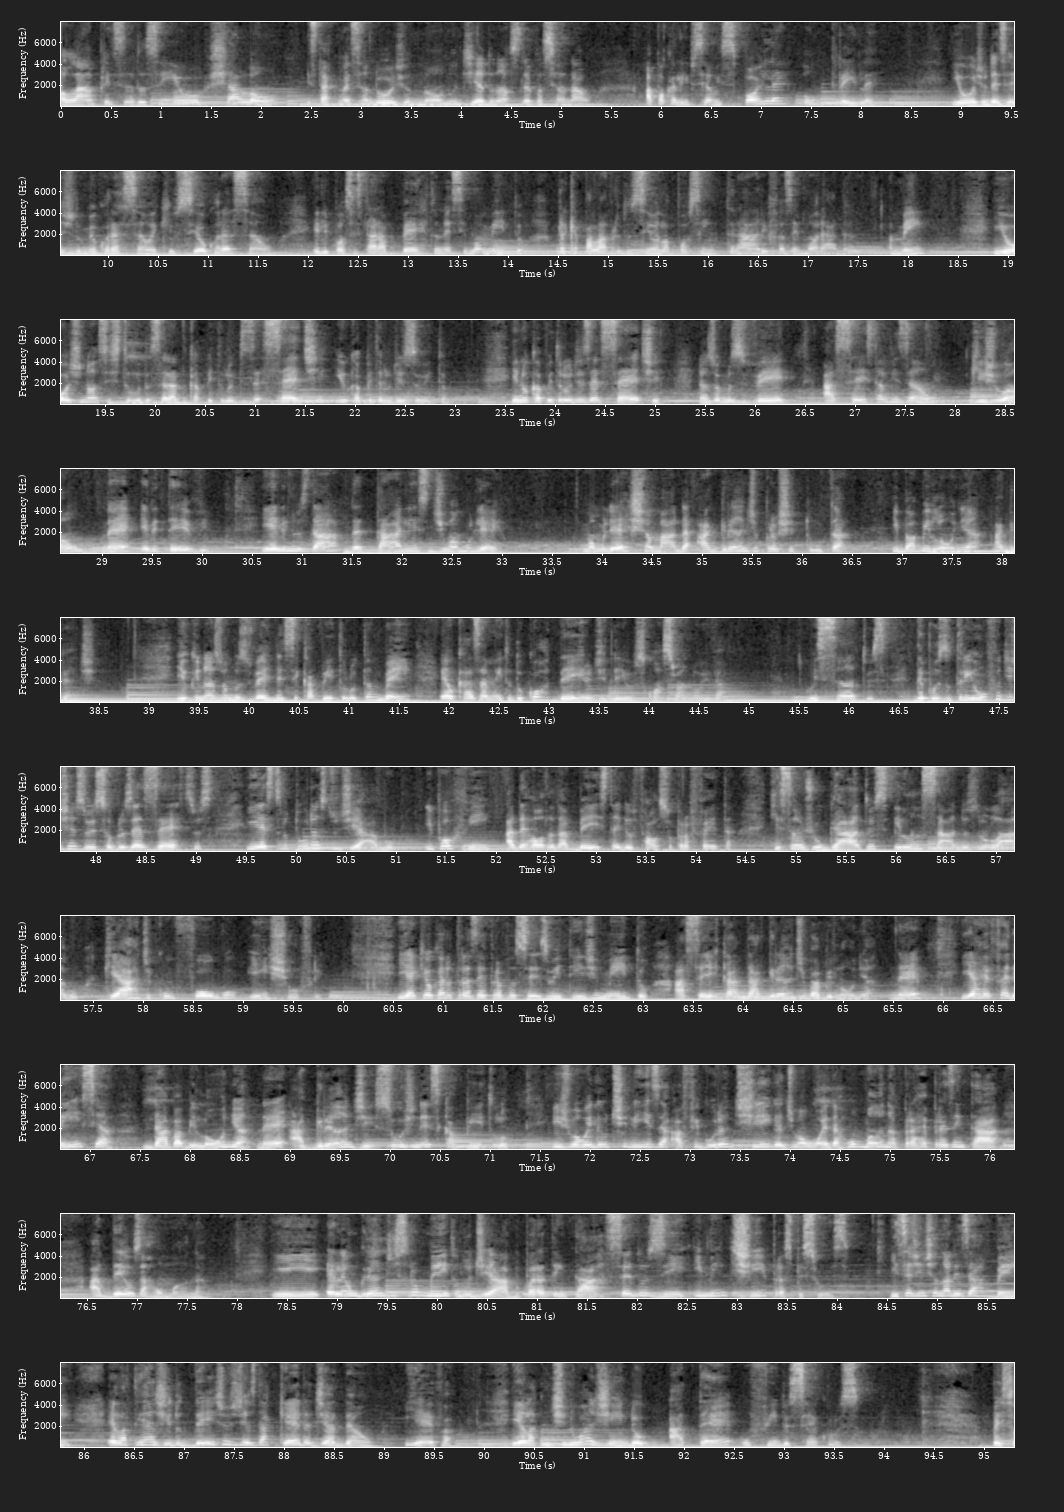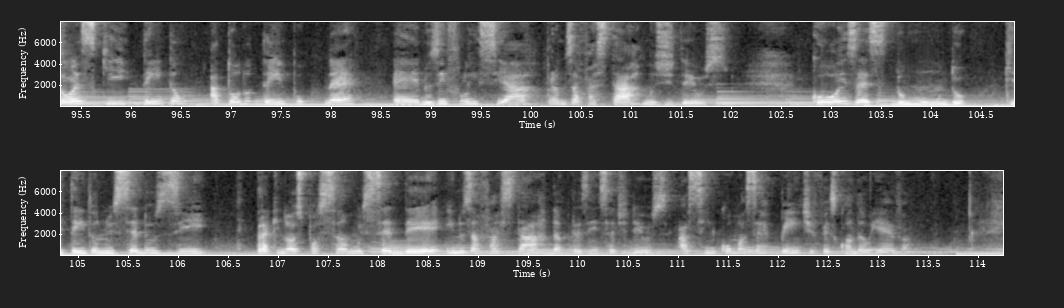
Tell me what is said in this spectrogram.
Olá, princesa do Senhor, Shalom. Está começando hoje o nono dia do nosso devocional. Apocalipse é um spoiler ou um trailer? E hoje o desejo do meu coração é que o seu coração ele possa estar aberto nesse momento para que a palavra do Senhor ela possa entrar e fazer morada. Amém? E hoje nosso estudo será do capítulo 17 e o capítulo 18. E no capítulo 17 nós vamos ver a sexta visão que João, né, ele teve. E ele nos dá detalhes de uma mulher, uma mulher chamada a grande prostituta e Babilônia a grande. E o que nós vamos ver nesse capítulo também é o casamento do Cordeiro de Deus com a sua noiva. Os santos, depois do triunfo de Jesus sobre os exércitos e estruturas do diabo, e por fim, a derrota da besta e do falso profeta, que são julgados e lançados no lago que arde com fogo e enxofre. E aqui eu quero trazer para vocês o entendimento acerca da grande Babilônia, né? E a referência da Babilônia, né, a grande, surge nesse capítulo e João ele utiliza a figura antiga de uma moeda romana para representar a deusa romana. E ela é um grande instrumento do diabo para tentar seduzir e mentir para as pessoas. E se a gente analisar bem, ela tem agido desde os dias da queda de Adão e Eva. E ela continua agindo até o fim dos séculos. Pessoas que tentam a todo tempo, né, é, nos influenciar para nos afastarmos de Deus. Coisas do mundo que tentam nos seduzir para que nós possamos ceder e nos afastar da presença de Deus, assim como a serpente fez com Adão e Eva.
